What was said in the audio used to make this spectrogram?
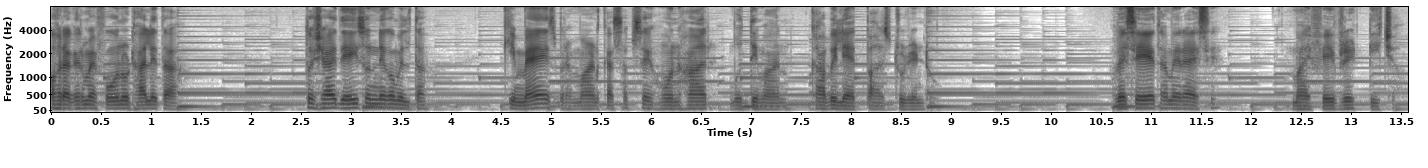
और अगर मैं फ़ोन उठा लेता तो शायद यही सुनने को मिलता कि मैं इस ब्रह्मांड का सबसे होनहार, बुद्धिमान काबिल एतबार स्टूडेंट हूँ वैसे ये था मेरा ऐसे माई फेवरेट teacher.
